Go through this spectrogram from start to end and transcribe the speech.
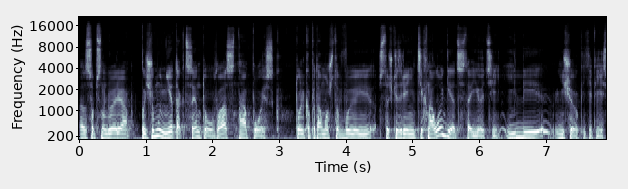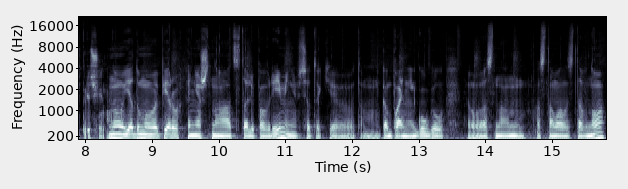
Собственно говоря, почему нет акцента у вас на поиск? Только потому, что вы с точки зрения технологии отстаете или еще какие-то есть причины? Ну, я думаю, во-первых, конечно, отстали по времени. Все-таки э, там компания Google основ, ну, основалась давно,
